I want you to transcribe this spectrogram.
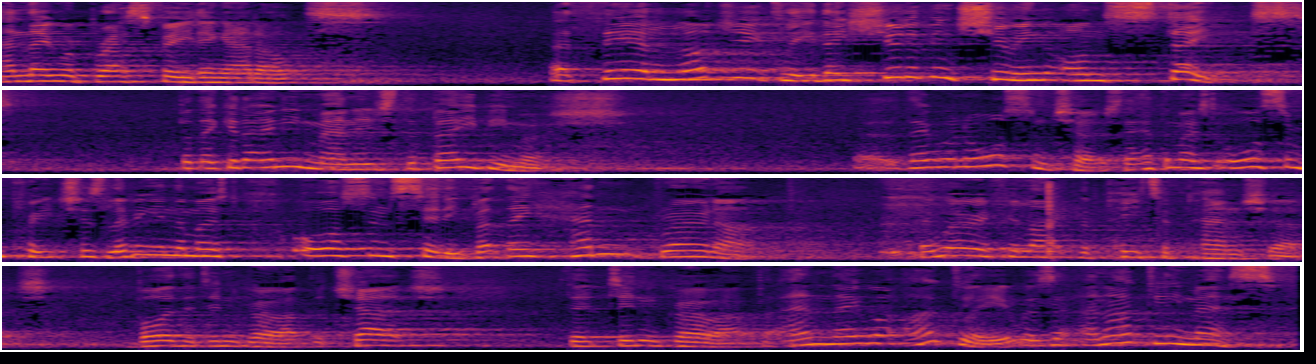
and they were breastfeeding adults. Uh, theologically, they should have been chewing on steaks, but they could only manage the baby mush. Uh, they were an awesome church. They had the most awesome preachers living in the most awesome city, but they hadn't grown up. They were, if you like, the Peter Pan church. Boy that didn't grow up, the church that didn't grow up. And they were ugly. It was an ugly mess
